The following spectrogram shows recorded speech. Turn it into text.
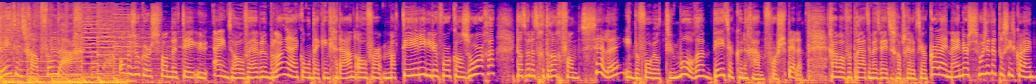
Wetenschap vandaag. Onderzoekers van de TU Eindhoven hebben een belangrijke ontdekking gedaan over materie die ervoor kan zorgen dat we het gedrag van cellen in bijvoorbeeld tumoren beter kunnen gaan voorspellen. Gaan we over praten met wetenschapsredacteur Carlijn Meinders. Hoe zit het precies, Carlijn?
